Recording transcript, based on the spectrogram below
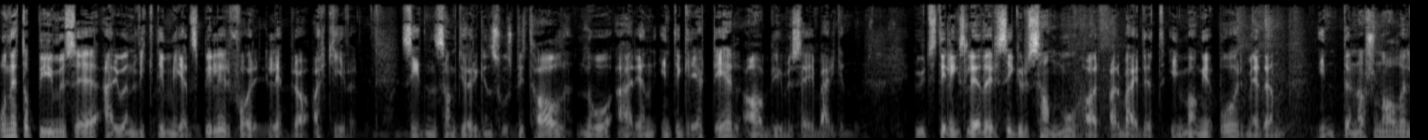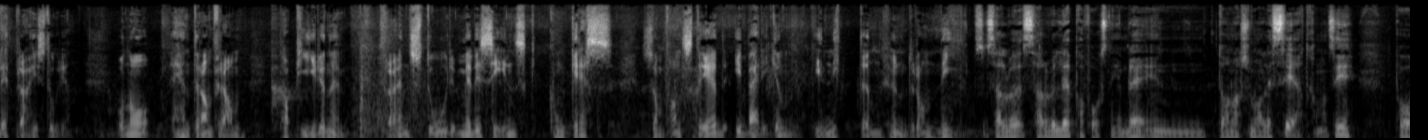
Og nettopp Bymuseet er jo en viktig medspiller for Lepra-arkivet, siden St. Jørgens hospital nå er en integrert del av Bymuseet i Bergen. Utstillingsleder Sigurd Sandmo har arbeidet i mange år med den internasjonale lepra-historien. Og nå henter han fram papirene fra en stor medisinsk kongress som fant sted i Bergen i 1909. Selve, selve lepraforskningen ble internasjonalisert, kan man si, på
